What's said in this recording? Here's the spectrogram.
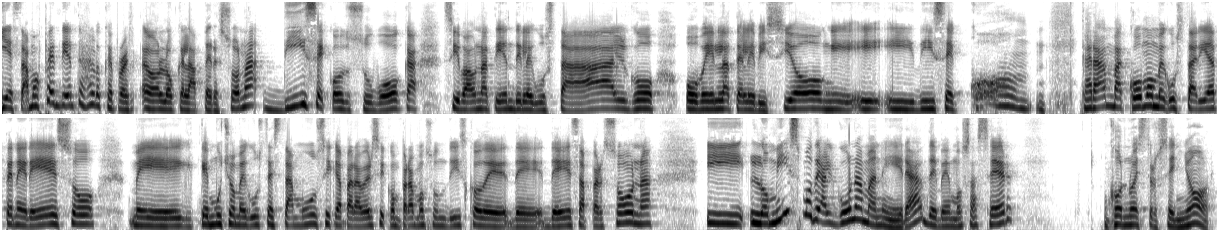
Y estamos pendientes a lo que, lo que la persona dice con su boca, si va a una tienda y le gusta algo, o ve en la televisión y, dice, caramba, cómo me gustaría tener eso, que mucho me gusta esta música para ver si compramos un disco de, de esa persona. Y lo mismo de alguna manera debemos hacer con nuestro Señor.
